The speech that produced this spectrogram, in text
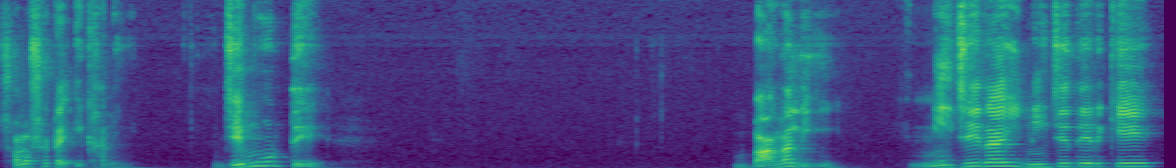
সমস্যাটা এখানেই। যে মুহূর্তে বাঙালি নিজেরাই নিজেদেরকে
